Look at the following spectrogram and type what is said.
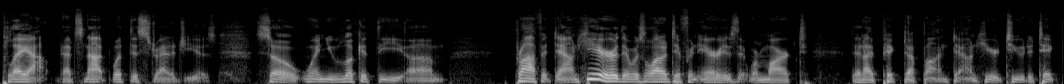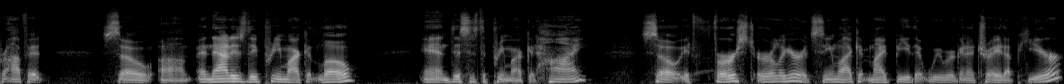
play out. That's not what this strategy is. So when you look at the um, profit down here, there was a lot of different areas that were marked that I picked up on down here too to take profit. So um, and that is the pre-market low, and this is the pre-market high. So at first earlier, it seemed like it might be that we were going to trade up here,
